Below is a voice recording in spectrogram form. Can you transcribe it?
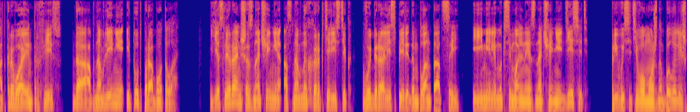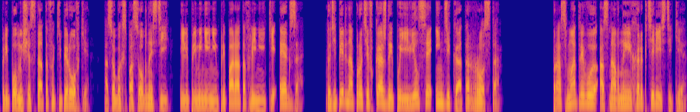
Открываю интерфейс. Да, обновление и тут поработало. Если раньше значения основных характеристик выбирались перед имплантацией и имели максимальное значение 10, превысить его можно было лишь при помощи статов экипировки, особых способностей или применением препаратов линейки Экза, то теперь напротив каждой появился индикатор роста. Просматриваю основные характеристики.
